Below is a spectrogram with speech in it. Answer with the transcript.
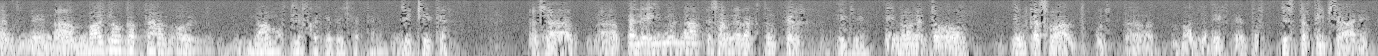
ہاں جی نام بعض لوگ اپنا نام مختلف کر کے پیش کرتے ہیں۔ جی ٹھیک ہے۔ اچھا پہلے ای میل میں آپ کے سامنے رکھ دوں پھر دیکھیے انہوں نے تو ان کا سوال کچھ بعد میں دیکھتے ہیں تو جس ترتیب سے آ رہے ہیں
